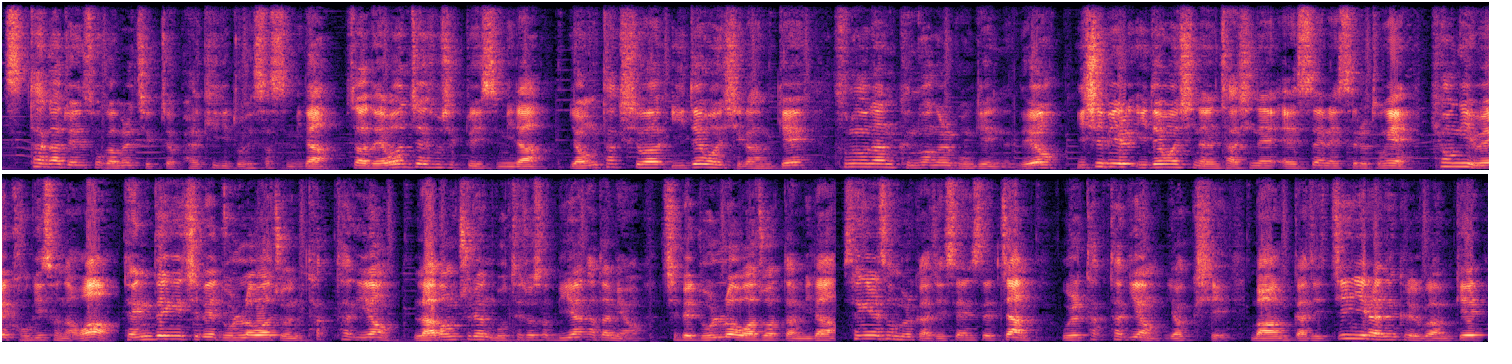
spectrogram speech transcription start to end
스타가 된 소감을 직접 밝히기도 했었습니다. 자, 네 번째 소식도 있습니다. 영탁 씨와 이대원 씨가 함께 훈훈한 근황을 공개했는데요. 20일 이대원 씨는 자신의 SNS를 통해 형이 왜 거기서 나와? 댕댕이 집에 놀러와 준 탁탁이 형 라방 출연 못해줘서 미안하다며 집에 놀러와 주었답니다. 생일 선물까지 센스 짱! 울 탁탁이 형 역시 마음까지 찐이라는 글과 함께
